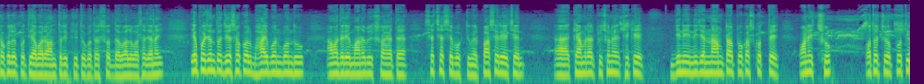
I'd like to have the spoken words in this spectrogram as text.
সকলের প্রতি আবারও আন্তরিক কৃতজ্ঞতা, শ্রদ্ধা, ভালোবাসা জানাই। এ পর্যন্ত যে সকল ভাই, বোন, বন্ধু আমাদের এই মানবিক সহায়তা স্বেচ্ছাসেবক টিমের পাশে রয়েছেন ক্যামেরার পিছনে থেকে যিনি নিজের নামটা প্রকাশ করতে অনিচ্ছুক, অথচ প্রতি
